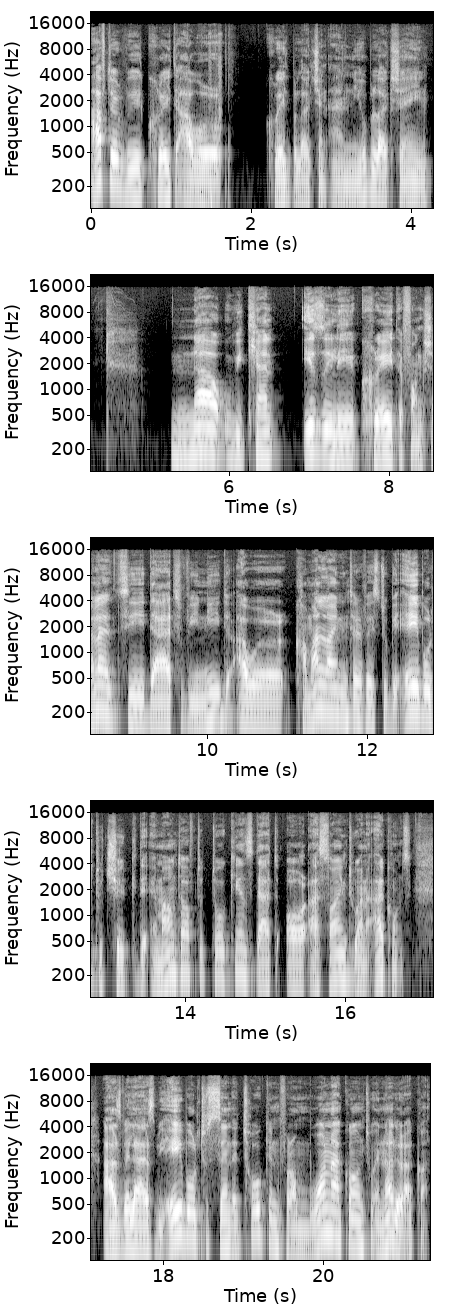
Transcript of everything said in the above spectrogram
After we create our create blockchain and new blockchain, now we can easily create a functionality that we need our command line interface to be able to check the amount of the tokens that are assigned to an account as well as be able to send a token from one account to another account.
